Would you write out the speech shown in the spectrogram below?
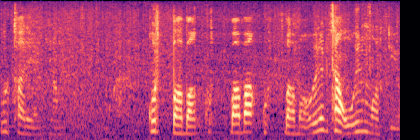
Kurt arayayım ya. Kurt baba, kurt baba, kurt baba. Öyle bir tane oyun var diyor.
